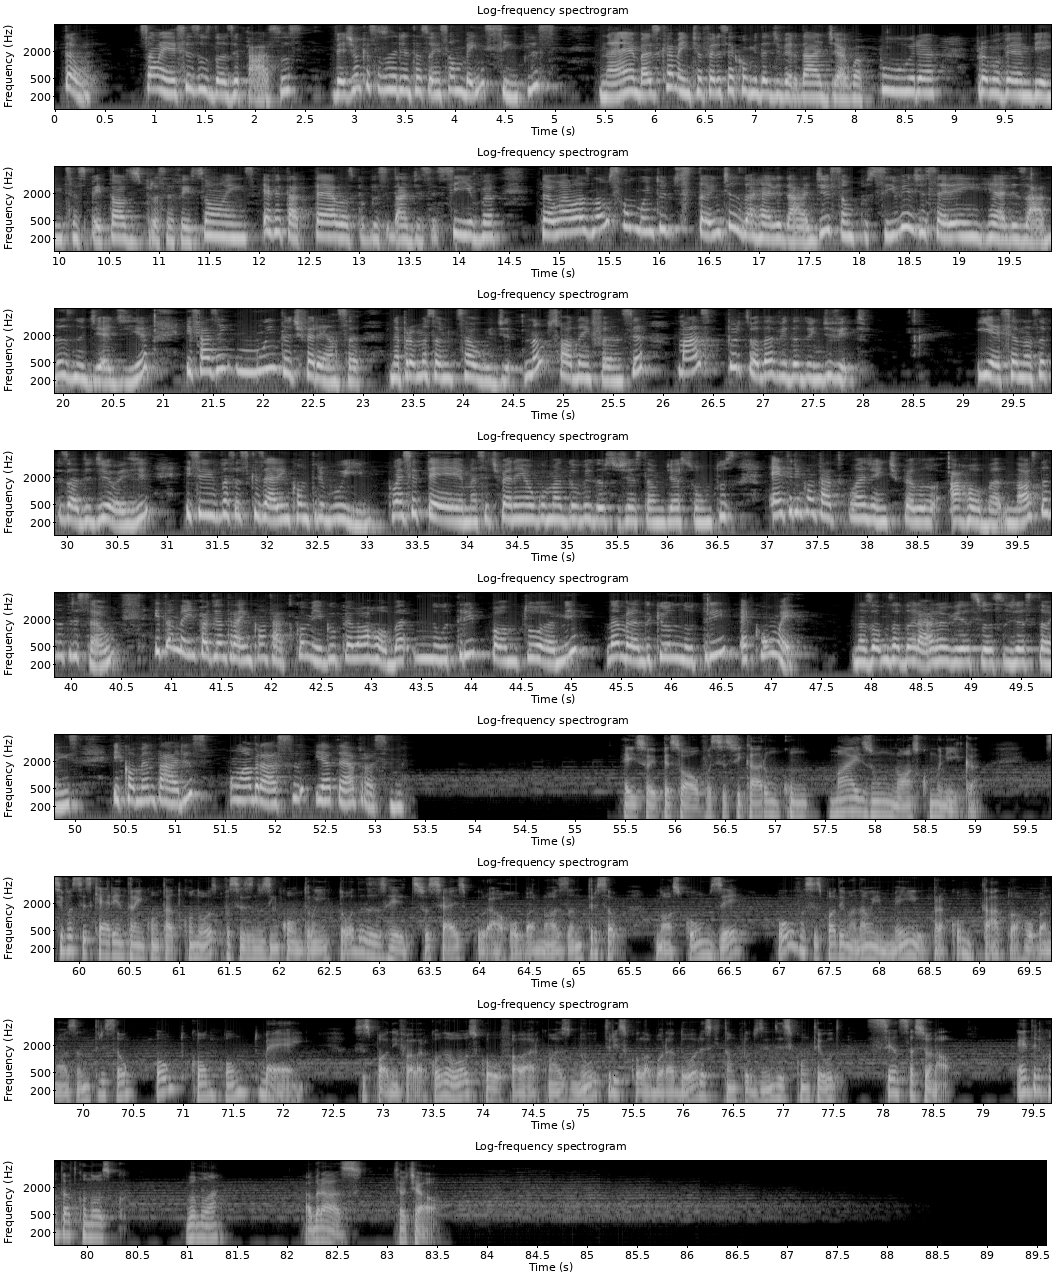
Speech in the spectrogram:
Então, são esses os 12 passos. Vejam que essas orientações são bem simples, né? Basicamente, oferecer comida de verdade, água pura, promover ambientes respeitosos para as refeições, evitar telas, publicidade excessiva, então, elas não são muito distantes da realidade, são possíveis de serem realizadas no dia a dia e fazem muita diferença na promoção de saúde, não só da infância, mas por toda a vida do indivíduo. E esse é o nosso episódio de hoje. E se vocês quiserem contribuir com esse tema, se tiverem alguma dúvida ou sugestão de assuntos, entre em contato com a gente pelo arroba Nós da Nutrição e também pode entrar em contato comigo pelo arroba nutri.ame, lembrando que o Nutri é com E. Nós vamos adorar ouvir as suas sugestões e comentários. Um abraço e até a próxima! É isso aí, pessoal. Vocês ficaram com mais um Nós Comunica. Se vocês querem entrar em contato conosco, vocês nos encontram em todas as redes sociais por arroba nós da nutrição, nós com Z, ou vocês podem mandar um e-mail para contato arroba Vocês podem falar conosco ou falar com as Nutris colaboradoras que estão produzindo esse conteúdo sensacional. Entre em contato conosco. Vamos lá. Abraço. Tchau, tchau.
